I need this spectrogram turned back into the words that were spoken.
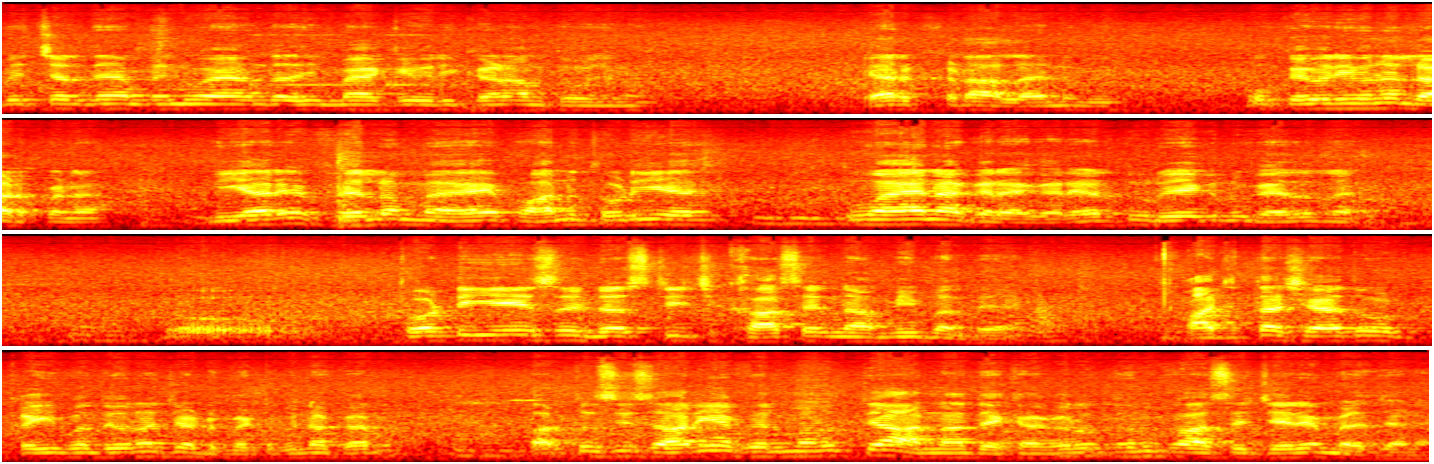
ਵਿਚਰਦੇ ਆ ਮੈਨੂੰ ਐ ਹੁੰਦਾ ਸੀ, ਮੈਂ ਕਈ ਵਾਰੀ ਕਹਿਣਾ ਅਮਤੋਜ ਨੂੰ ਯਾਰ ਖੜਾ ਲੈ ਇਹਨੂੰ ਵੀ। ਉਹ ਕਈ ਵਾਰੀ ਉਹਨੇ ਲੜ ਪੈਣਾ, ਵੀ ਯਾਰ ਇਹ ਫਿਲਮ ਹੈ ਇਹ ਫਨ ਥੋੜੀ ਹੈ ਤੂੰ ਐ ਨਾ ਕਰਿਆ ਕਰ ਯਾਰ, ਤੂੰ ਰੇਕ ਨੂੰ ਕਹਿ ਦਿੰਦਾ। ਤੋ ਤੁਹਾਡੀ ਇਸ ਇੰਡਸਟਰੀ 'ਚ ਖਾਸੇ ਨਾਮੀ ਬੰਦੇ ਆ। ਅੱਜ ਤਾਂ ਸ਼ਾਇਦ ਉਹ ਕਈ ਬੰਦੇ ਉਹਨਾਂ 'ਚ ਐਡਮਿਟ ਵੀ ਨਾ ਕਰਨ ਪਰ ਤੁਸੀਂ ਸਾਰੀਆਂ ਫਿਲਮਾਂ ਨੂੰ ਧਿਆਨ ਨਾਲ ਦੇਖਿਆ ਕਰੋ ਤੁਹਾਨੂੰ ਖਾਸੇ ਚਿਹਰੇ ਮਿਲ ਜਾਣੇ।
